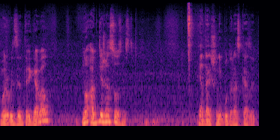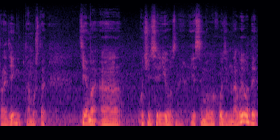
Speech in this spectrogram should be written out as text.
Может быть, заинтриговал? Но а где же осознанность? Я дальше не буду рассказывать про деньги, потому что тема э, очень серьезная. Если мы выходим на выводы,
